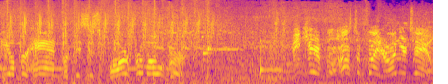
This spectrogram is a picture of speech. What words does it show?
the upper hand, but this is far from over. Be careful. Hostile fighter on your tail.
